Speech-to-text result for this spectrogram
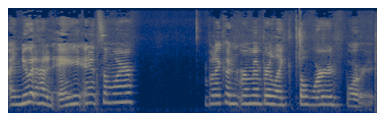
I knew it had an A in it somewhere, but I couldn't remember like the word for it.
